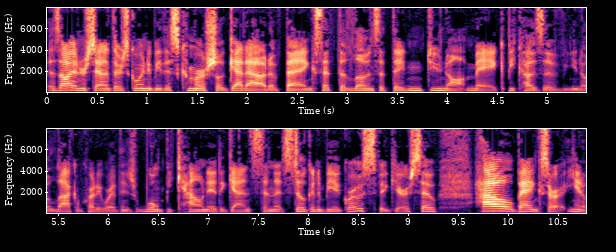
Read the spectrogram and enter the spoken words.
as I understand it, there's going to be this commercial get out of banks that the loans that they do not make because of you know lack of credit worthiness won't be counted against, and it's still going to be a gross figure. So how banks are you know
